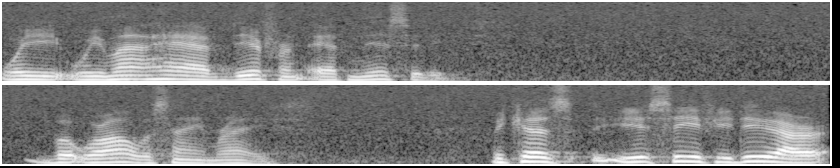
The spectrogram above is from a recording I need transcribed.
We, we might have different ethnicities, but we're all the same race. Because you see, if you do our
